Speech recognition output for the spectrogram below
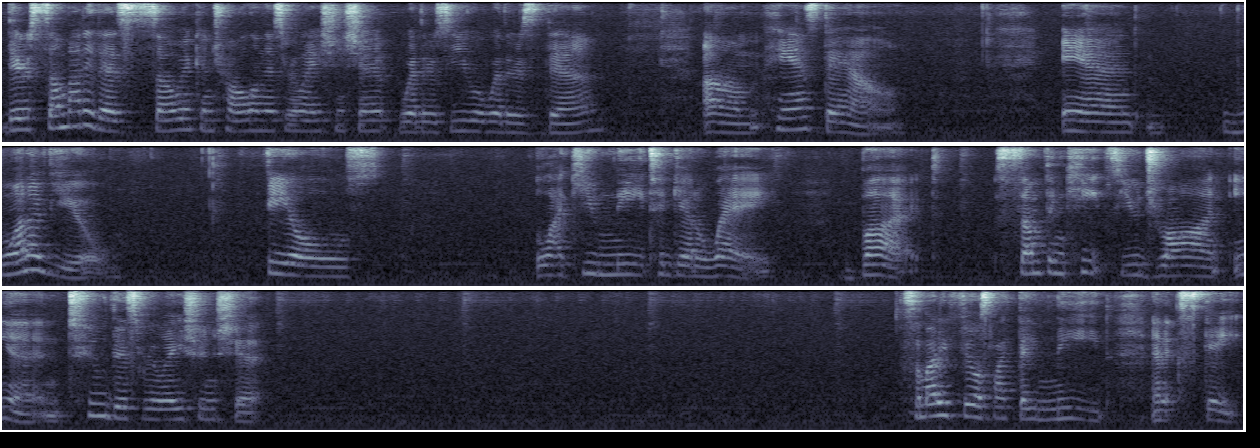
There's somebody that's so in control in this relationship, whether it's you or whether it's them, um, hands down. And one of you feels like you need to get away, but something keeps you drawn in to this relationship Somebody feels like they need an escape.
